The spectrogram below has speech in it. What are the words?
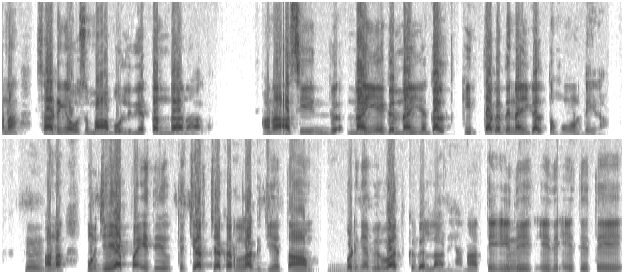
ਹਨਾ? ਸਾਡੀਆਂ ਉਸ ਮਾਂ ਬੋਲੀ ਦੀਆਂ ਤੰਦਾਂ ਨਾਲ ਹਨਾ ਅਸੀਂ ਨ- ਹੀ ਇਹ ਗੱਲਾਂ ਹੀ ਗਲਤ ਕੀਤਾ ਕਦੇ ਨਾ ਹੀ ਗਲਤ ਹੋਣ ਦੇਣਾ। ਹਨਾ ਹੁਣ ਜੇ ਆਪਾਂ ਇਹਦੇ ਉੱਤੇ ਚਰਚਾ ਕਰਨ ਲੱਗ ਜਾਈਏ ਤਾਂ ਬੜੀਆਂ ਵਿਵਾਦਕ ਗੱਲਾਂ ਨੇ ਹਨਾ ਤੇ ਇਹਦੇ ਇਹਦੇ ਇਹਦੇ ਤੇ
